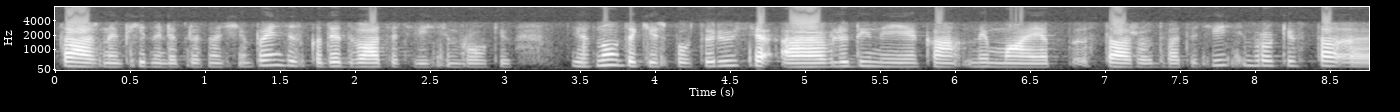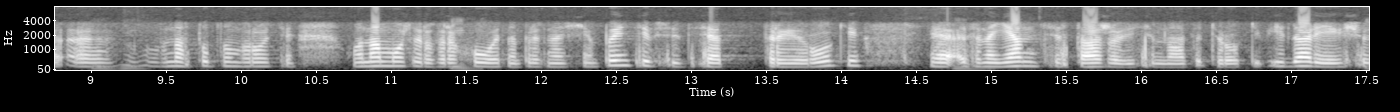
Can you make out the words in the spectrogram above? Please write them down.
стаж необхідний для призначення пенсії складе 28 років. І знов таки ж повторюся, а в людини, яка не має стажу 28 років е, в наступному році, вона може розраховувати на призначення пенсії в 63 роки за наявності стажу 18 років. І далі, якщо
